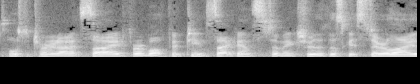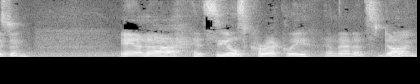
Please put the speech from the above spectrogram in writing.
Supposed to turn it on its side for about 15 seconds to make sure that this gets sterilized and and uh, it seals correctly and then it's done.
